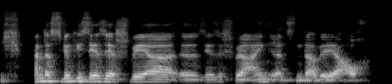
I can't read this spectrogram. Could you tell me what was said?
Ich kann das wirklich sehr, sehr schwer, äh, sehr, sehr schwer eingrenzen, da wir ja auch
